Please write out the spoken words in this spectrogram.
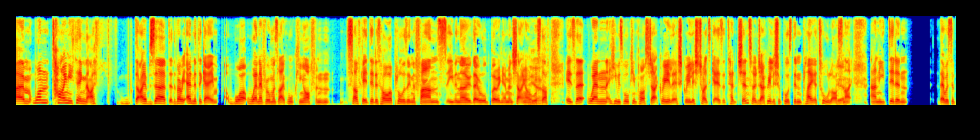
um, one tiny thing that I th- that I observed at the very end of the game, wh- when everyone was like walking off, and Southgate did his whole applauding the fans, even though they were all booing him and shouting all Yeah. the stuff, is that when he was walking past Jack Grealish, Grealish tried to get his attention. So Jack Grealish, of course, didn't play at all last Yeah. night, and he didn't. There was a.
